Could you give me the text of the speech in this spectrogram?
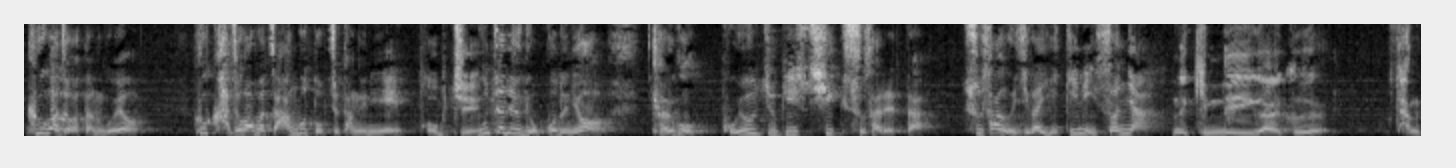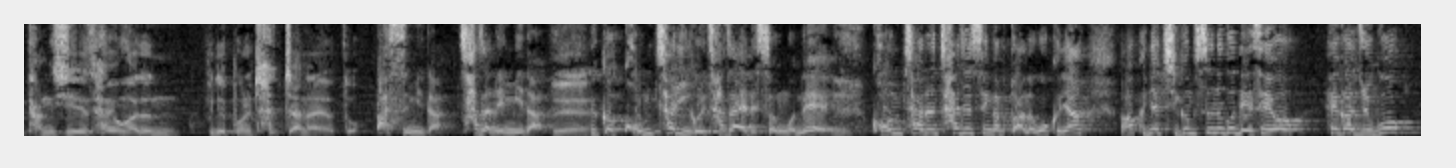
그거 가져갔다는 거예요. 그거 가져가봤자 아무것도 없죠, 당연히. 없지. 문자 내역이 없거든요. 결국, 보여주기식 수사를 했다. 수사 의지가 있긴 있었냐? 근데 김대희가 그 상, 당시에 사용하던 휴대폰을 찾잖아요, 또. 맞습니다. 찾아냅니다. 예. 그러니까 검찰이 이걸 찾아야 됐었던 건데 검찰은 찾을 생각도 안 하고 그냥 아 그냥 지금 쓰는 거 내세요 해가지고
